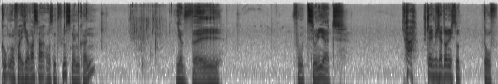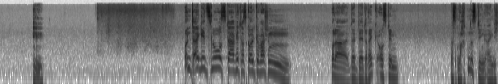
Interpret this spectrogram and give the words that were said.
gucken, ob wir hier Wasser aus dem Fluss nehmen können. Jawoll. Funktioniert. Ha, stell ich mich ja doch nicht so doof. Und da geht's los, da wird das Gold gewaschen. Oder der, der Dreck aus dem... Was macht denn das Ding eigentlich?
